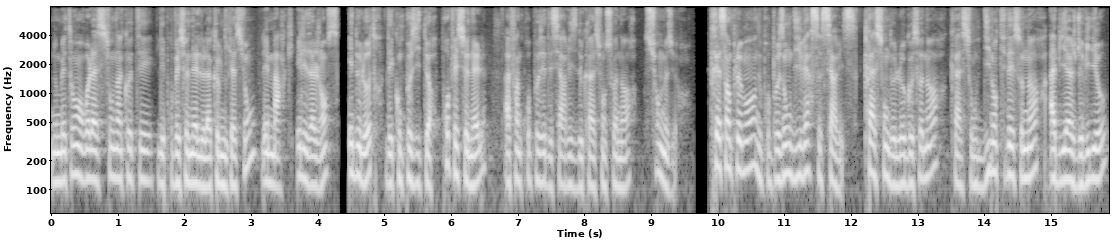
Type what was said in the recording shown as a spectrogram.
Nous mettons en relation d'un côté les professionnels de la communication, les marques et les agences, et de l'autre des compositeurs professionnels afin de proposer des services de création sonore sur mesure. Très simplement, nous proposons divers services. Création de logos sonores, création d'identités sonores, habillage de vidéos,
